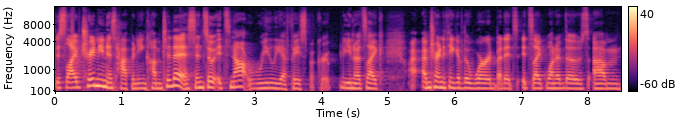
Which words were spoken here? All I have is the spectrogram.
this live training is happening, come to this. And so it's not really a Facebook group. You know, it's like I'm trying to think of the word, but it's it's like one of those um,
